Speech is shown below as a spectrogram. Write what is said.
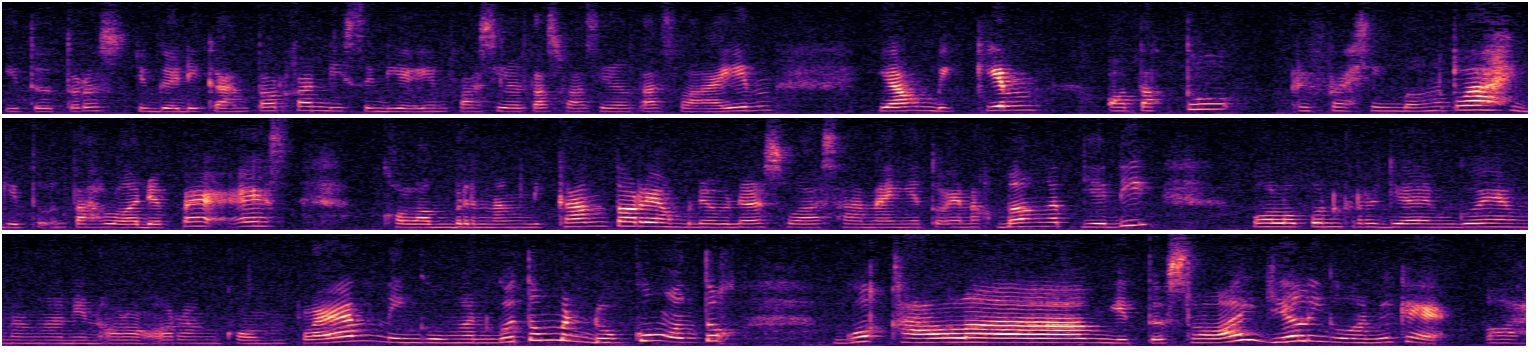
gitu. Terus juga di kantor kan disediain fasilitas-fasilitas lain yang bikin otak tuh refreshing banget lah gitu. Entah lo ada PS kolam berenang di kantor yang benar-benar suasananya tuh enak banget. Jadi walaupun kerjaan gue yang nanganin orang-orang komplain lingkungan gue tuh mendukung untuk gue kalem gitu. Selalu aja lingkungan gue kayak wah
